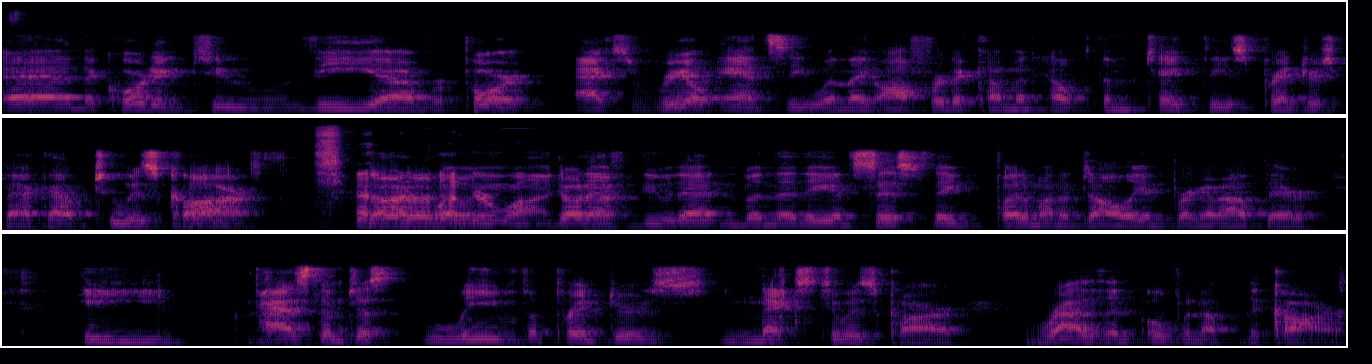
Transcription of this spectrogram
And according to the uh, report, acts real antsy when they offer to come and help them take these printers back out to his car. No, no, no. You, you don't have to do that. And when they insist they put him on a dolly and bring him out there, he has them just leave the printers next to his car rather than open up the car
